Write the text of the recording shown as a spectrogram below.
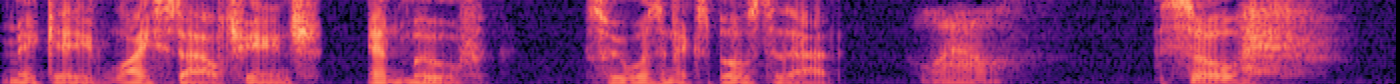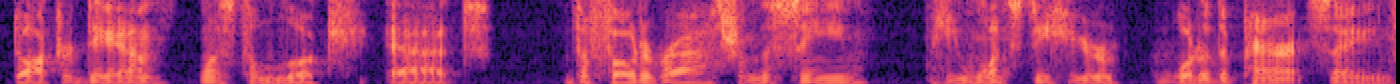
make a lifestyle change and move. So he wasn't exposed to that. Wow. So, Dr. Dan wants to look at the photographs from the scene. He wants to hear what are the parents saying?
